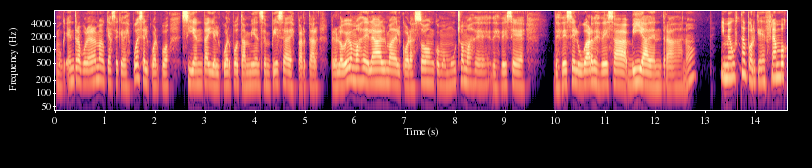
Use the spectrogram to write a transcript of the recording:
como que entra por el alma que hace que después el cuerpo sienta y el cuerpo también se empiece a despertar. Pero lo veo más del alma, del corazón, como mucho más desde, ese, desde ese lugar, desde esa vía de entrada, ¿no? Y me gusta porque, Fran, vos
